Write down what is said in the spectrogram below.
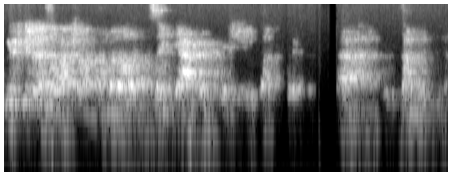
you've given us a lecture on some of the like, psychiatric issues up with, uh, with some of the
